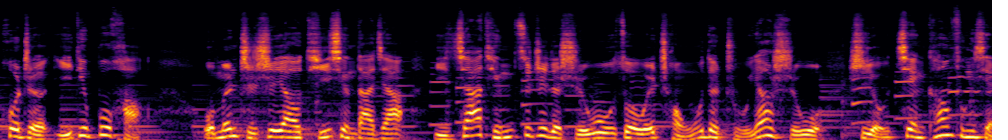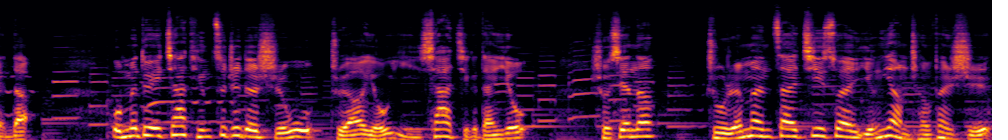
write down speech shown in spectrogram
或者一定不好。我们只是要提醒大家，以家庭自制的食物作为宠物的主要食物是有健康风险的。我们对家庭自制的食物主要有以下几个担忧：首先呢，主人们在计算营养成分时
